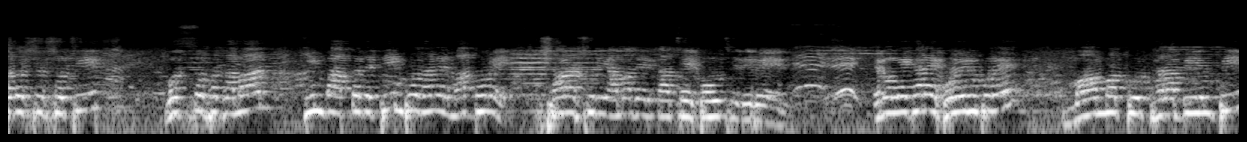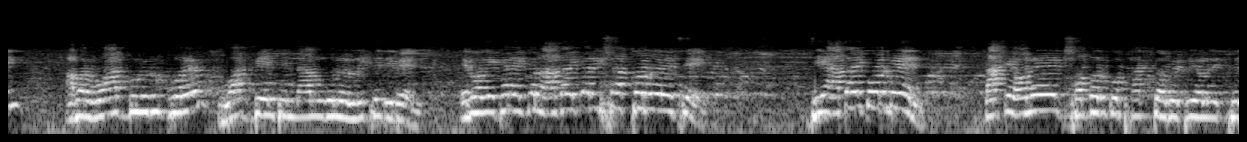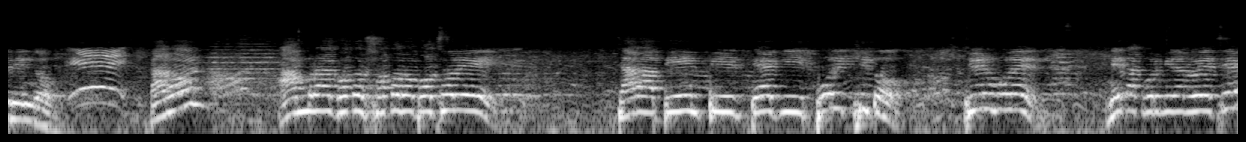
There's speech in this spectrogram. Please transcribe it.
সদস্য সচিব মোস্তফা জামান কিংবা আপনাদের টিম প্রধানের মাধ্যমে সরাসরি আমাদের কাছে পৌঁছে দিবেন। এবং এখানে বইয়ের উপরে মোহাম্মদপুর থানা বিএনপি আবার ওয়ার্ডগুলোর উপরে ওয়ার্ড বিএনপির নামগুলো লিখে দিবেন। এবং এখানে একজন আদায়কারী স্বাক্ষর রয়েছে। যে আদায় করবেন, তাকে অনেক সতর্ক থাকতে হবে প্রিয় নেতৃবৃন্দ। কারণ আমরা গত সতেরো বছরে যারা বিএনপির ত্যাগী, পরীক্ষিত তৃণমূলের নেতা কর্মীরা রয়েছে,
